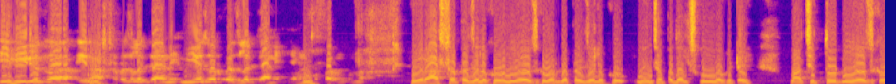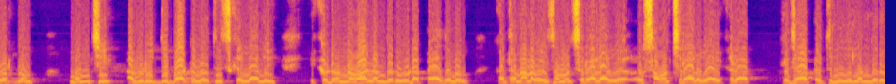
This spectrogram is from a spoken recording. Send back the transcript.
ఈ వీడియో ద్వారా ఈ రాష్ట్ర ప్రజలకు గాని నియోజకవర్గ ప్రజలకు గాని ఏమైనా చెప్పాలనుకున్నారు? ఈ రాష్ట్ర ప్రజలకు నియోజకవర్గ ప్రజలకు నేను చెప్పదలుచుకున్నది ఒకటి మా చిత్తూరు నియోజకవర్గం మంచి అభివృద్ధి బాటలో తీసుకెళ్ళాలి. ఇక్కడ ఉన్న వాళ్ళందరూ కూడా పేదలు. గత నలభై సంవత్సరాల సంవత్సరాలుగా ఇక్కడ ప్రజాప్రతినిధులందరూ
